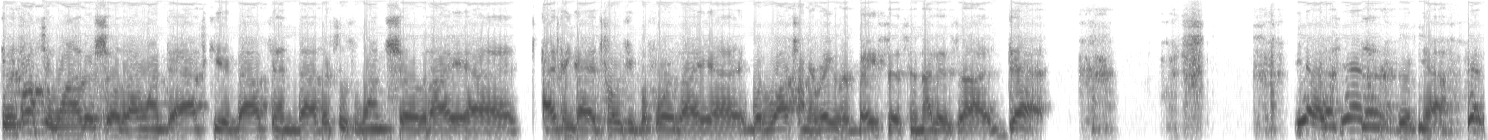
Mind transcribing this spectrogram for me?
there's also one other show that I wanted to ask you about, and uh, this was one show that I uh, I think I had told you before that I uh, would watch on a regular basis, and that is uh, Debt. Yeah, that's a, yeah. that's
